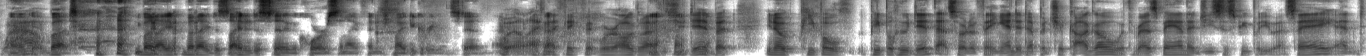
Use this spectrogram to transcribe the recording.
Wow. Okay, but but I but I decided to stay the course and I finished my degree instead. Well, I, I, think that we're all glad that you did. But you know, people people who did that sort of thing ended up in Chicago with Rez Band and Jesus People USA and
